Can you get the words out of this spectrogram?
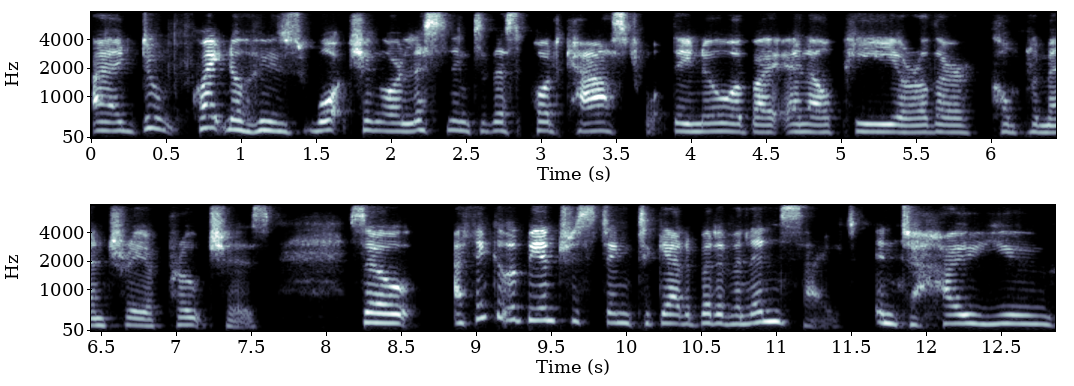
I don't quite know who's watching or listening to this podcast, what they know about NLP or other complementary approaches. So I think it would be interesting to get a bit of an insight into how you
